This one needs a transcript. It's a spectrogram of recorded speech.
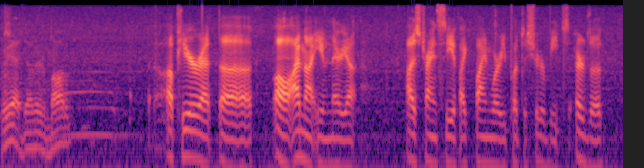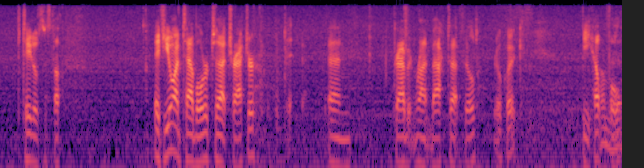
Where you at, down there at the bottom? Up here at the... Oh, I'm not even there yet. I was trying to see if I could find where you put the sugar beets, or the potatoes and stuff. If you want to tab over to that tractor and grab it and run it back to that field real quick, be helpful.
